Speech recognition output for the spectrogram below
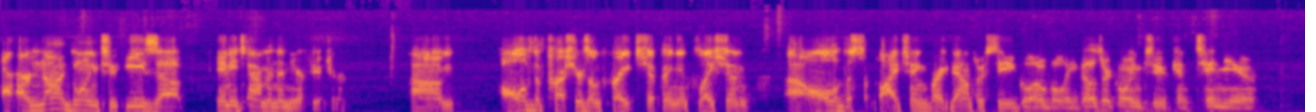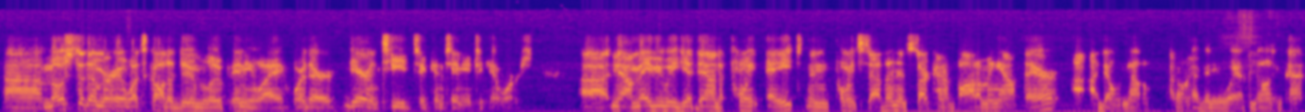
are, are not going to ease up anytime in the near future. Um, all of the pressures on freight, shipping, inflation, uh, all of the supply chain breakdowns we see globally, those are going to continue. Uh, most of them are in what's called a doom loop anyway, where they're guaranteed to continue to get worse. Uh, now, maybe we get down to 0.8 and 0.7 and start kind of bottoming out there. I, I don't know. I don't have any way of knowing that.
